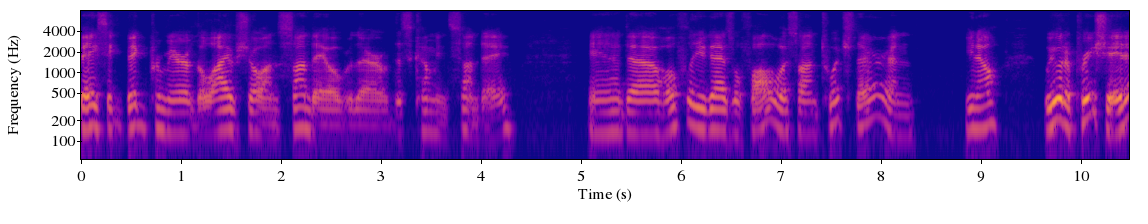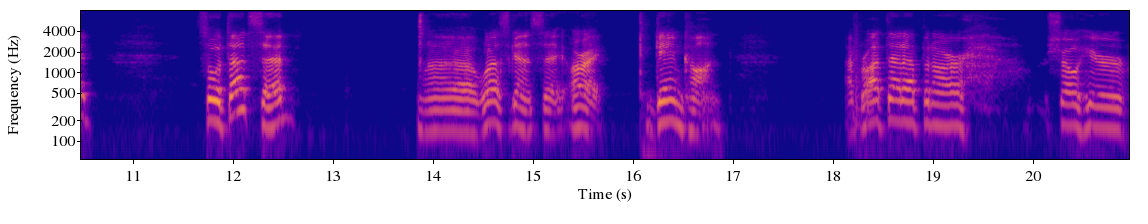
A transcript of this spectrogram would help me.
basic big premiere of the live show on Sunday over there this coming Sunday. And uh, hopefully you guys will follow us on Twitch there and you know, we would appreciate it. So with that said, uh, what else going to say? All right, GameCon. I brought that up in our show here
